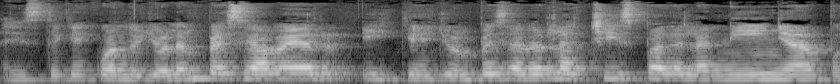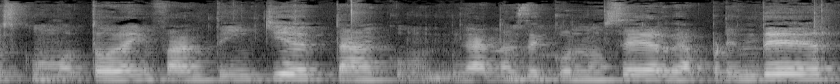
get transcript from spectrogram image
este que cuando yo la empecé a ver y que yo empecé a ver la chispa de la niña, pues como toda infante inquieta, con ganas de conocer, de aprender,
